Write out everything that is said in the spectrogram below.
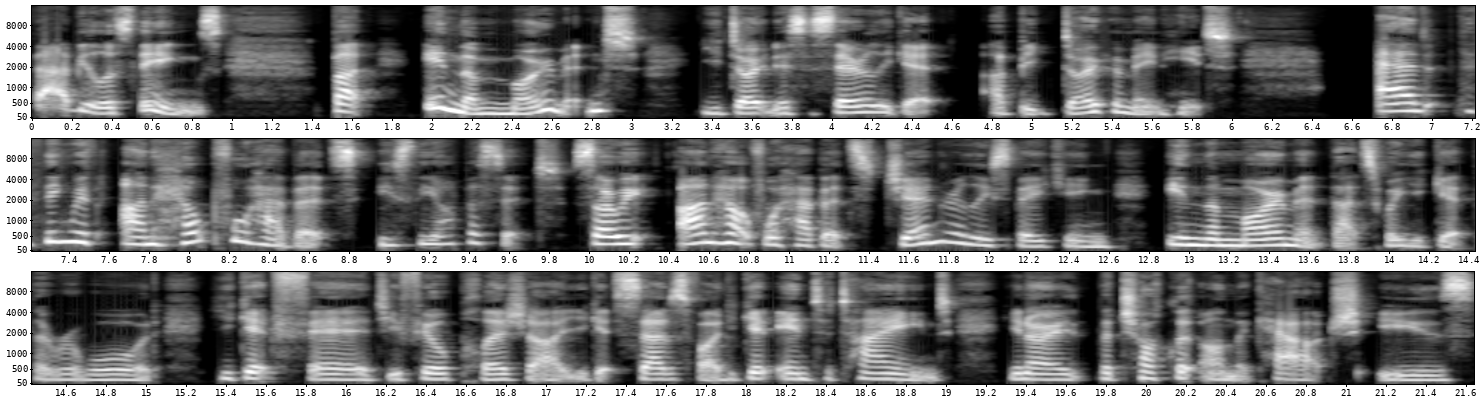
fabulous things. But in the moment, you don't necessarily get a big dopamine hit. And the thing with unhelpful habits is the opposite. So, unhelpful habits, generally speaking, in the moment, that's where you get the reward. You get fed, you feel pleasure, you get satisfied, you get entertained. You know, the chocolate on the couch is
